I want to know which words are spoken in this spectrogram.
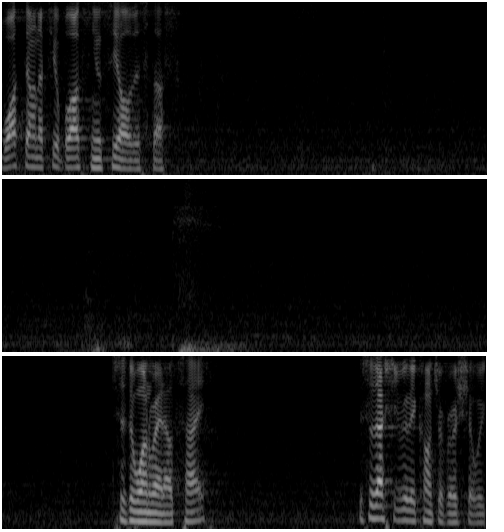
walk down a few blocks and you'll see all this stuff. This is the one right outside. This was actually really controversial. We're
